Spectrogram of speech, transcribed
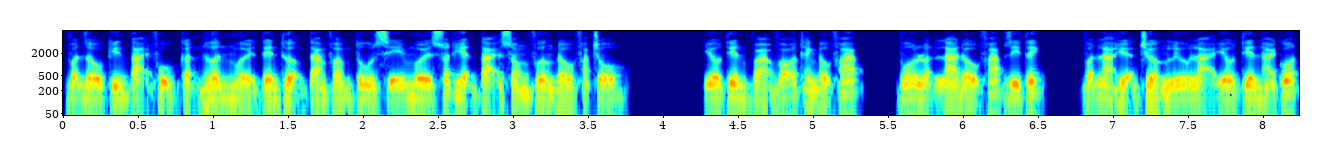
vẫn giấu kín tại phụ cận hơn mười tên thượng tam phẩm tu sĩ mới xuất hiện tại sòng phương đấu pháp chỗ. Yêu tiên và võ thánh đấu pháp, vô luận là đấu pháp di tích, vẫn là hiện trường lưu lại yêu tiên hải cốt,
